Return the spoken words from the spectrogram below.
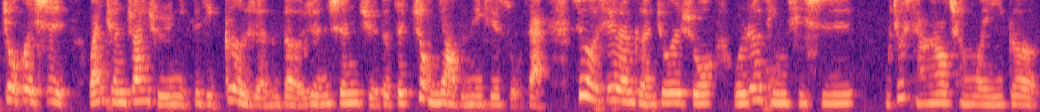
就会是完全专属于你自己个人的人生觉得最重要的那些所在。所以有些人可能就会说，我热情其实我就想要成为一个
